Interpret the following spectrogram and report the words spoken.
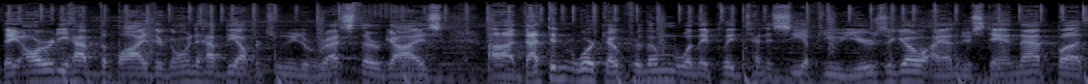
They already have the bye. They're going to have the opportunity to rest their guys. Uh, that didn't work out for them when they played Tennessee a few years ago. I understand that, but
